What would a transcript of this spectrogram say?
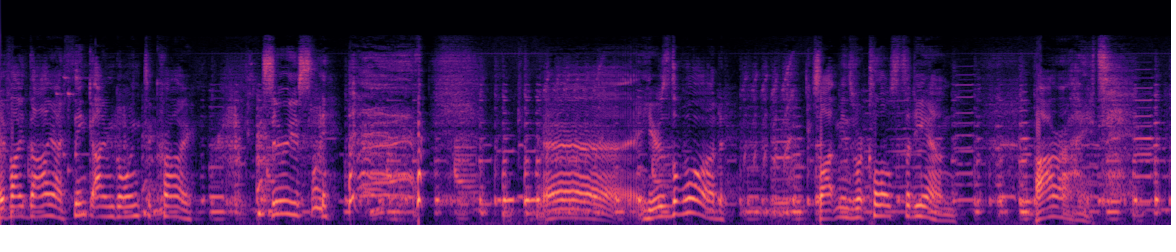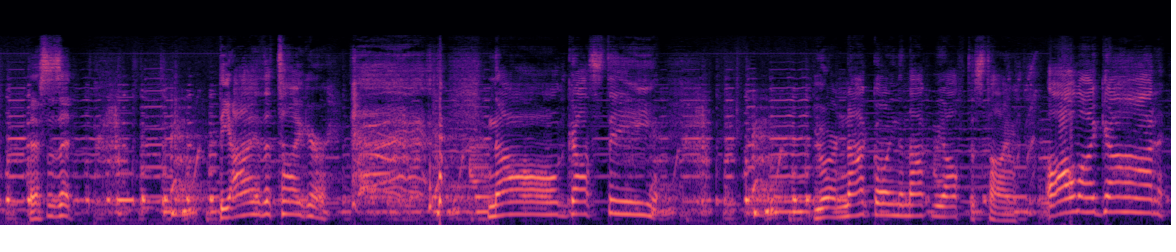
If I die, I think I'm going to cry. Seriously. uh, here's the wood. So that means we're close to the end. Alright. This is it. The Eye of the Tiger. no, Gusty! You are not going to knock me off this time. Oh my god!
